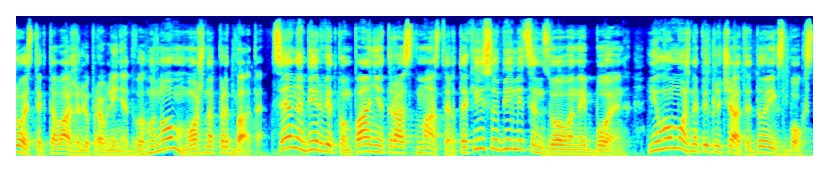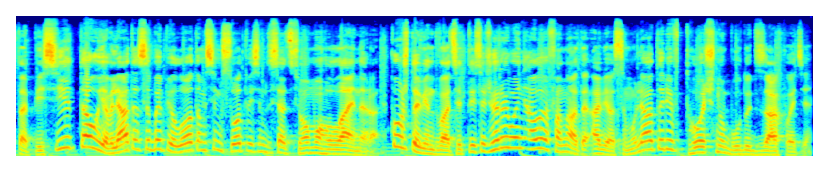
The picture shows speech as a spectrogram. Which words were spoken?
джойстик та важель управління двигуном можна придбати. Це набір від компанії Trustmaster, такий собі ліцензований Boeing. Його можна підключати до Xbox та PC та уявляти себе пілотом 787-го лайнера. Коштує він 20 тисяч гривень, але фанати авіасимуляторів точно будуть в захваті.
